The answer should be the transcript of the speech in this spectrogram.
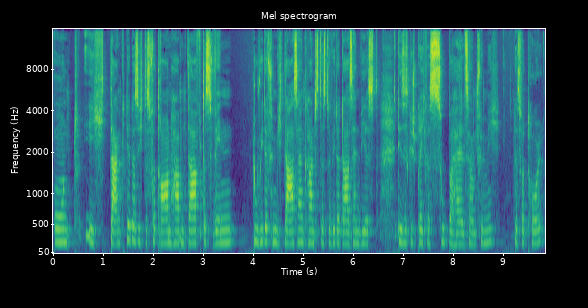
und ich danke dir, dass ich das Vertrauen haben darf, dass wenn du wieder für mich da sein kannst, dass du wieder da sein wirst. Dieses Gespräch war super heilsam für mich. Das war toll.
